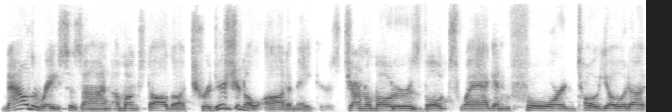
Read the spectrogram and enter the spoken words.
Now the race is on amongst all the traditional automakers General Motors, Volkswagen, Ford, Toyota.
